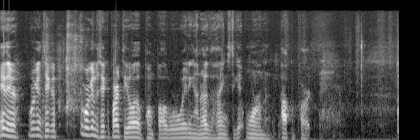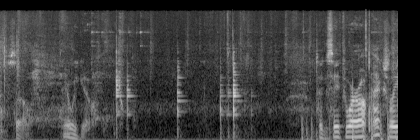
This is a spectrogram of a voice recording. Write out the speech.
Hey there, we're gonna take a we're gonna take apart the oil pump while we're waiting on other things to get warm and pop apart. So here we go. Take the safety wire off. Actually,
